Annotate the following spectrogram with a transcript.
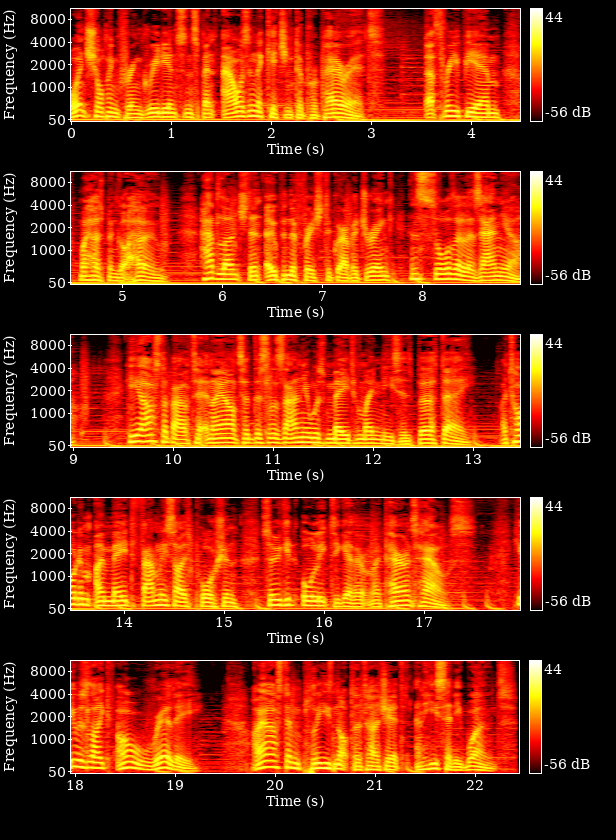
I went shopping for ingredients and spent hours in the kitchen to prepare it. At 3 pm, my husband got home, had lunch, then opened the fridge to grab a drink and saw the lasagna. He asked about it, and I answered this lasagna was made for my niece's birthday. I told him I made family sized portion so we could all eat together at my parents' house. He was like, "Oh, really?" I asked him please not to touch it, and he said he won't.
